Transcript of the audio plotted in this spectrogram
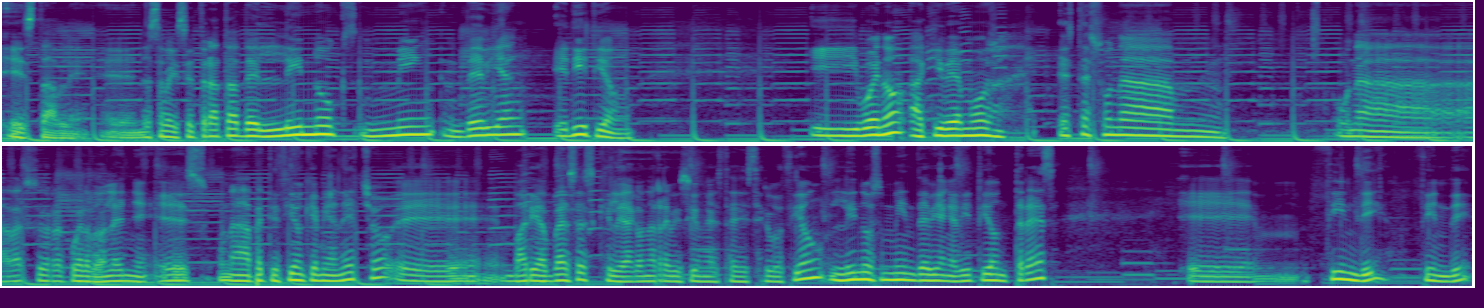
estable. Eh, ya sabéis, se trata de Linux Mint Debian Edition. Y bueno, aquí vemos, esta es una... una, a ver si recuerdo, Leñe, es una petición que me han hecho eh, varias veces que le haga una revisión a esta distribución. Linux Mint Debian Edition 3, eh, Cindy, Cindy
